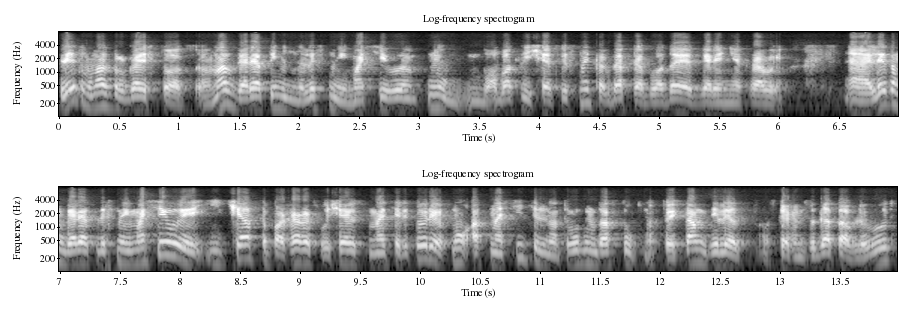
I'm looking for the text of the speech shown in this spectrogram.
Летом у нас другая ситуация. У нас горят именно лесные массивы, ну, в отличие от весны, когда преобладает горение травы. Э, летом горят лесные массивы, и часто пожары случаются на территориях, ну, относительно труднодоступных. То есть там, где лес, скажем, заготавливают,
